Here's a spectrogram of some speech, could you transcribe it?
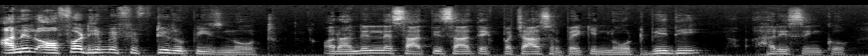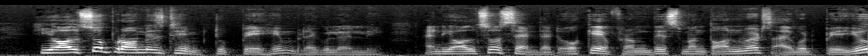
Anil offered him a fifty rupees note और अनिल ने साथ ही साथ एक पचास रुपए की नोट भी दी हरी सिंह को। He also promised him to pay him regularly and he also said that okay from this month onwards I would pay you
